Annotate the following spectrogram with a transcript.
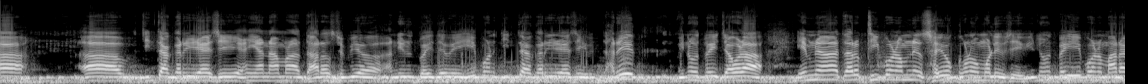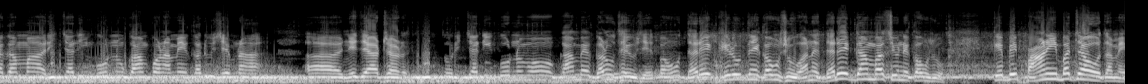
આ આ ચિંતા કરી રહ્યા છે. અહીંયાના હમણાં ધારાસભ્ય અનિરુદ્ધભાઈ દવે એ પણ ચિંતા કરી રહ્યા છે. દરેક વિનોદભાઈ ચાવડા, એમના તરફથી પણ અમને સહયોગ ઘણો મળ્યો છે. વિનોદભાઈએ પણ મારા ગામમાં રિચાર્જિંગ બોરનું કામ પણ અમે કર્યું છે એમના નેજા હેઠળ. તો રિચાર્જિંગ બોરનું કામ એ ઘણું થયું છે. પણ હું દરેક ખેડૂતને કહું છું અને દરેક ગામવાસીઓને કહું છું કે ભાઈ પાણી બચાવો તમે.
